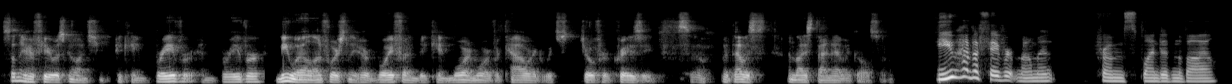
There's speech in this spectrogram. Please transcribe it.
Suddenly her fear was gone. She became braver and braver. Meanwhile, unfortunately, her boyfriend became more and more of a coward, which drove her crazy. So, but that was a nice dynamic also. Do you have a favorite moment from Splendid and the Vile?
